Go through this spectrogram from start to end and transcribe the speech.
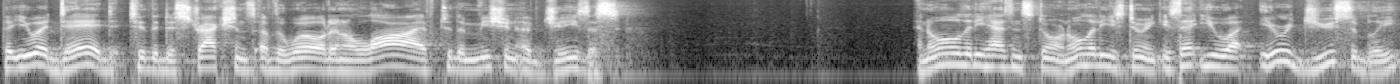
that you are dead to the distractions of the world and alive to the mission of Jesus. And all that He has in store and all that He is doing is that you are irreducibly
